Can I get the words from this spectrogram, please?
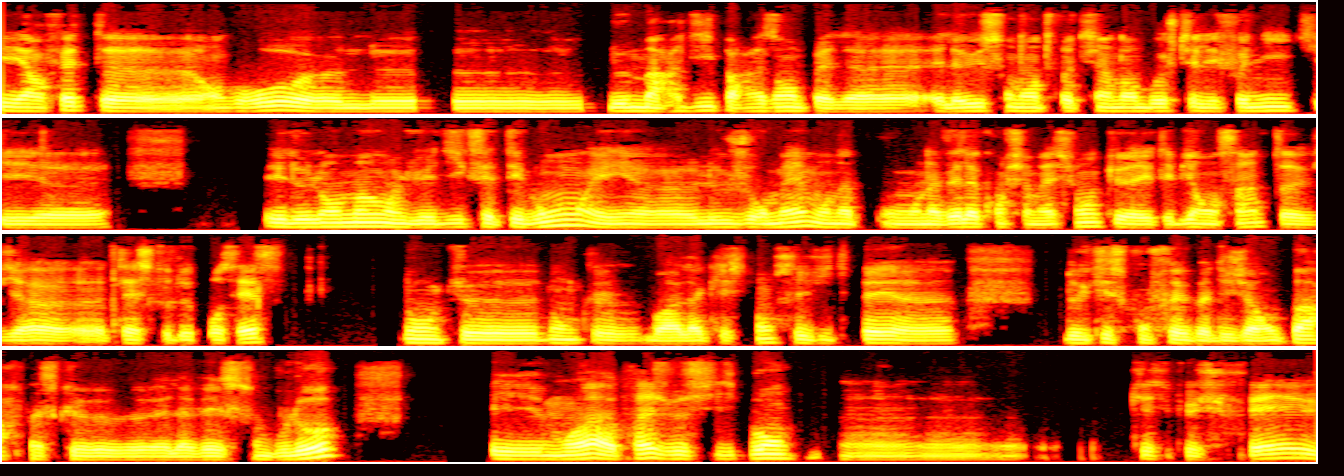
Et en fait, euh, en gros, euh, le, euh, le, mardi, par exemple, elle a, elle a eu son entretien d'embauche téléphonique et, euh, et le lendemain, on lui a dit que c'était bon. Et euh, le jour même, on, a, on avait la confirmation qu'elle était bien enceinte via test de process. Donc, donc bah, la question, c'est vite fait de qu'est-ce qu'on fait? Bah, Déjà, on part parce que elle avait son boulot. Et moi, après, je me suis dit, bon, qu'est-ce que je fais?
